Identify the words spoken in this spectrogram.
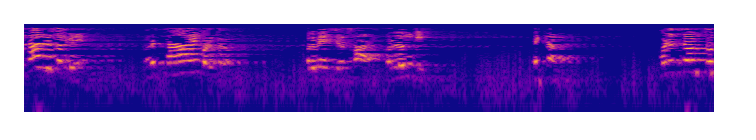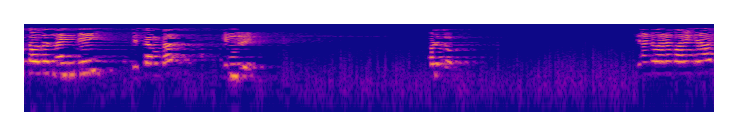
உதாரணம் சொல்கிறேன். ஒரு சாரம் கொடுக்கிறோம். ஒரு ஒரு லுங்கி எக்ஸாம்பிள் கொடுத்தோம் டூ தௌசண்ட் நைன்டீன் டிசம்பர் இன்று கொடுத்தோம் இரண்டு வருடம் பாவிக்கிறார்.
